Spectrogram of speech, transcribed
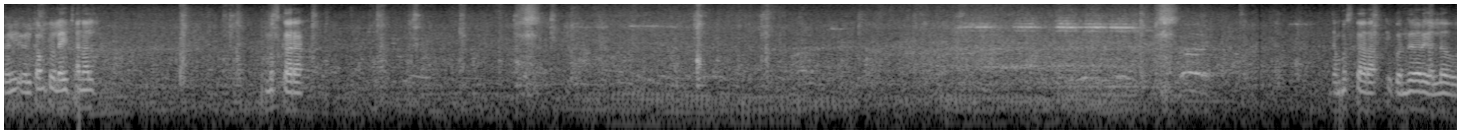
well welcome to live channel ನಮಸ್ಕಾರ ನಮಸ್ಕಾರ ಈಗ ಬಂದಿರೋರಿಗೆಲ್ಲವೂ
